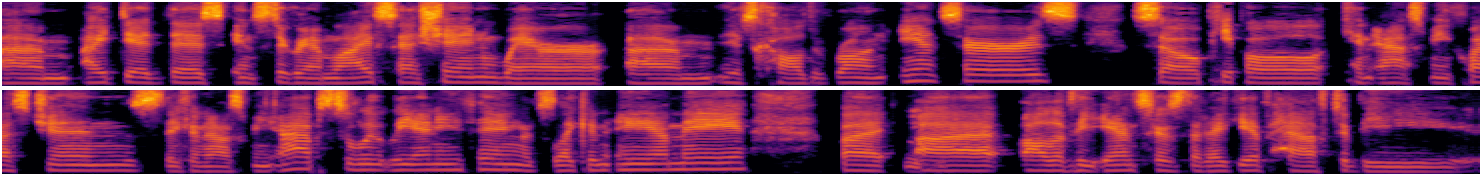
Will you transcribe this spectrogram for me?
um, I did this Instagram live session where um, it's called Wrong Answers. So people can ask me questions. They can ask me absolutely anything. It's like an AMA, but Mhm. uh, all of the answers that I give have to be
